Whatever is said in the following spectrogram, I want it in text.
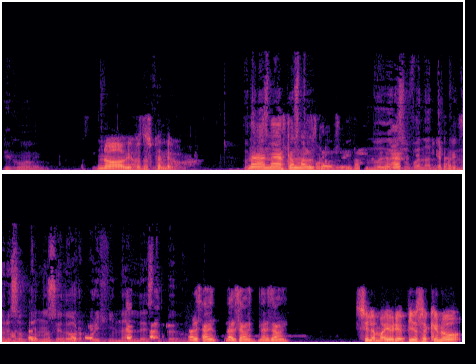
Viejo, No, viejo, estás pendejo. no Nah, nah, están mal ustedes. No mal. eres un fanático, no eres un conocedor original de este pedo. No le saben, no le saben, no le saben. Si la mayoría piensa que no,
